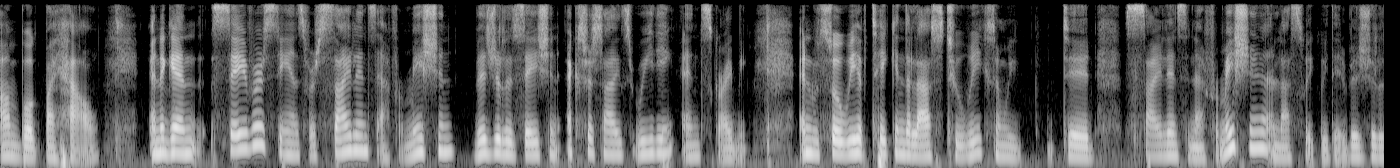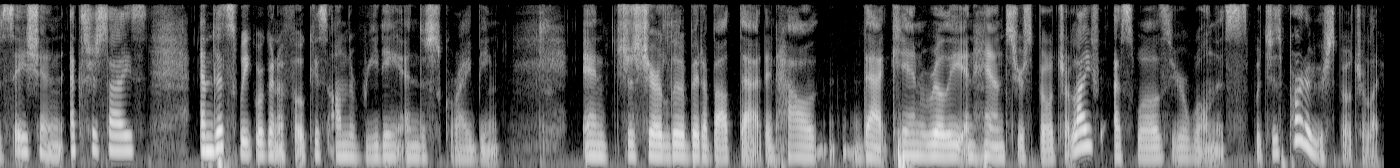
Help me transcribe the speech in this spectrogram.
um, book by Hal. And again, Savor stands for silence, affirmation, visualization, exercise, reading, and scribing. And so we have taken the last two weeks and we did silence and affirmation, and last week we did visualization and exercise. And this week we're going to focus on the reading and the scribing and just share a little bit about that and how that can really enhance your spiritual life as well as your wellness, which is part of your spiritual life.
